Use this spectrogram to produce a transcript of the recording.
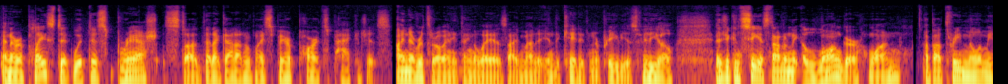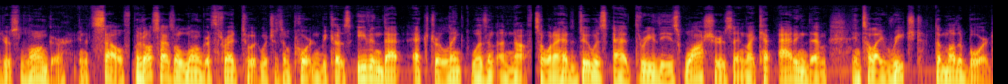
and I replaced it with this brass stud that I got out of my spare parts packages. I never throw anything away as I might have indicated in a previous video. As you can see, it's not only a longer one, about three millimeters longer in itself, but it also has a longer thread to it, which is important because even that extra length wasn't enough. So what I had to do was add three of these washers in. I kept adding them until I reached the motherboard.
